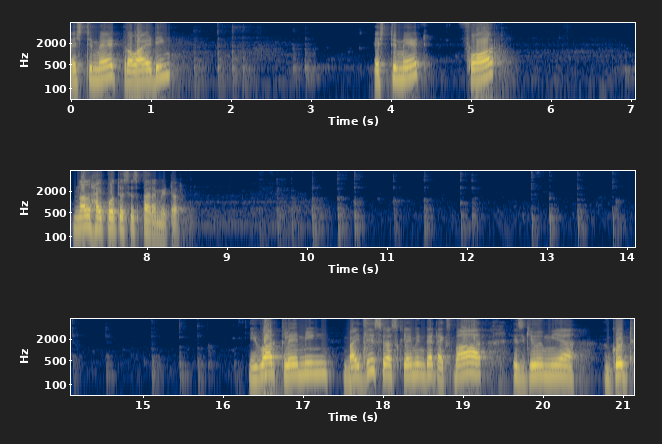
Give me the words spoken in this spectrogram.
estimate providing estimate for null hypothesis parameter. You are claiming by this you are claiming that x bar is giving me a good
